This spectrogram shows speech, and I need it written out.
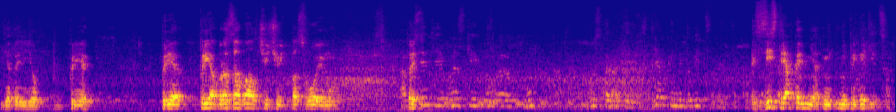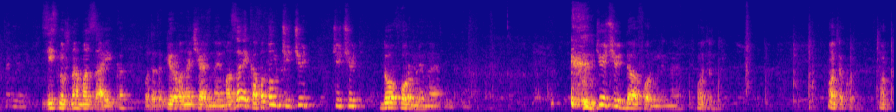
где-то ее пре, пре, преобразовал чуть-чуть по-своему. А То есть- эти мазки, ну, э, густоватые, с такое. Здесь тряпка нет, не, не пригодится. Здесь нужна мозаика, вот эта первоначальная мозаика, а потом чуть-чуть, чуть-чуть дооформленная. Чуть-чуть дооформленная. Вот это. Вот такое. Вот.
